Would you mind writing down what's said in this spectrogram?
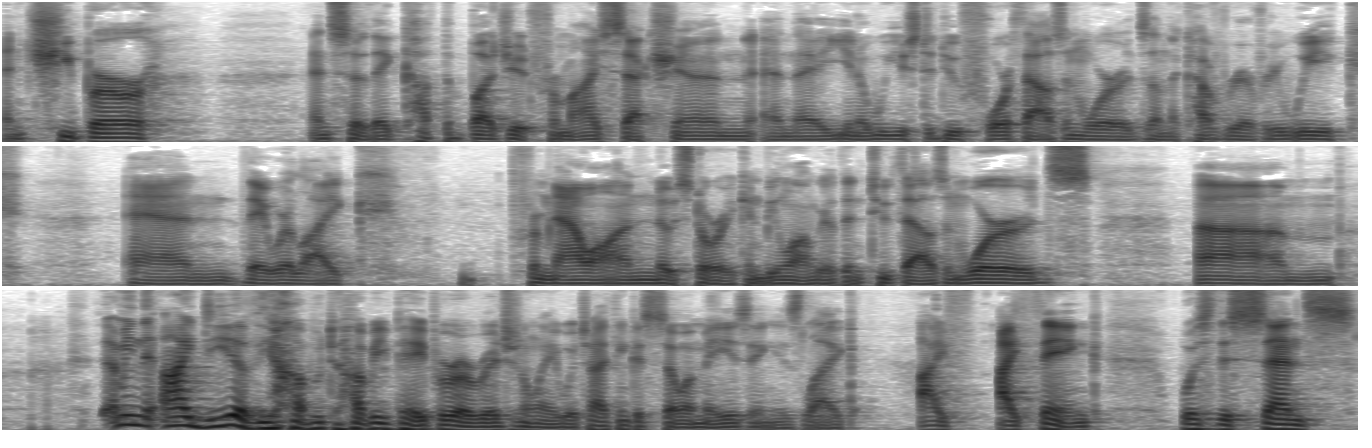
and cheaper and so they cut the budget for my section and they you know we used to do 4000 words on the cover every week and they were like from now on no story can be longer than 2000 words. Um, i mean the idea of the abu dhabi paper originally which i think is so amazing is like i, I think was this sense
